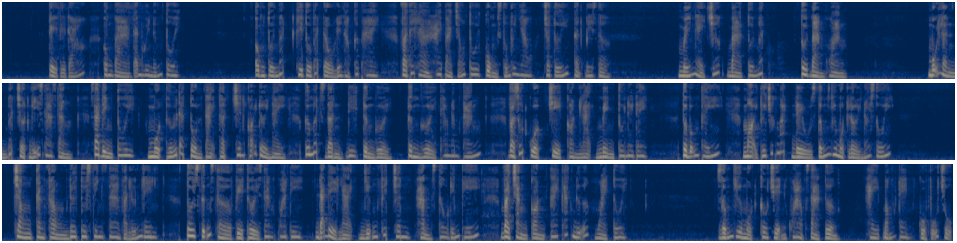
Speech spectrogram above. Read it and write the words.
Kể từ đó, ông bà đã nuôi nấng tôi. Ông tôi mất khi tôi bắt đầu lên học cấp 2 và thế là hai bà cháu tôi cùng sống với nhau cho tới tận bây giờ. Mấy ngày trước bà tôi mất, tôi bàng hoàng. Mỗi lần bất chợt nghĩ ra rằng gia đình tôi, một thứ đã tồn tại thật trên cõi đời này, cứ mất dần đi từng người, từng người theo năm tháng, và rốt cuộc chỉ còn lại mình tôi nơi đây. Tôi bỗng thấy mọi thứ trước mắt đều giống như một lời nói dối. Trong căn phòng nơi tôi sinh ra và lớn lên, tôi sững sờ vì thời gian qua đi đã để lại những vết chân hằn sâu đến thế và chẳng còn ai khác nữa ngoài tôi. Giống như một câu chuyện khoa học giả tưởng hay bóng đen của vũ trụ.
